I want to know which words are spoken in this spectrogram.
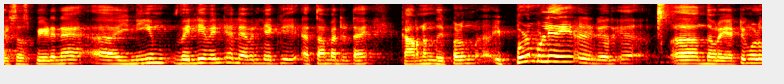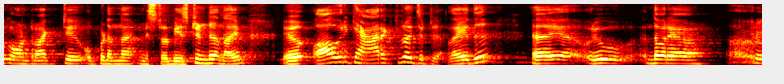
ഐസോ സ്പീഡിനെ ഇനിയും വലിയ വലിയ ലെവലിലേക്ക് എത്താൻ പറ്റട്ടെ. കാരണം ഇപ്പോഴും ഇപ്പോഴും പുള്ളി എന്താ പറയുക ഏറ്റവും കൂടുതൽ കോൺട്രാക്റ്റ് ഒപ്പിടുന്ന മിസ്റ്റർ ബീസ്റ്റ് ഉണ്ട്. എന്നാലും ആ ഒരു ക്യാരക്ടർ വെച്ചിട്ട് അതായത് ഒരു എന്താ പറയുക ഒരു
